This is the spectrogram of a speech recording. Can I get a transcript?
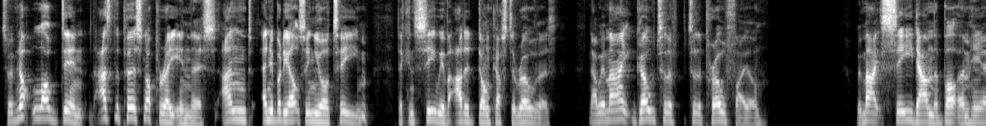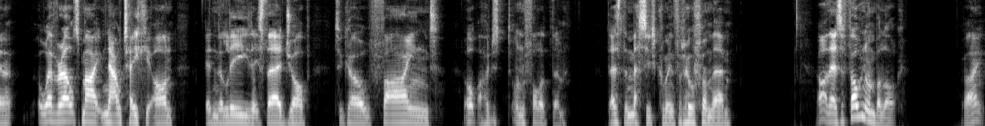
So we've not logged in as the person operating this and anybody else in your team. They can see we've added Doncaster Rovers. Now we might go to the to the profile. We might see down the bottom here. Whoever else might now take it on in the lead. It's their job to go find. Oh, I just unfollowed them. There's the message coming through from them. Oh, there's a phone number, look. Right?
